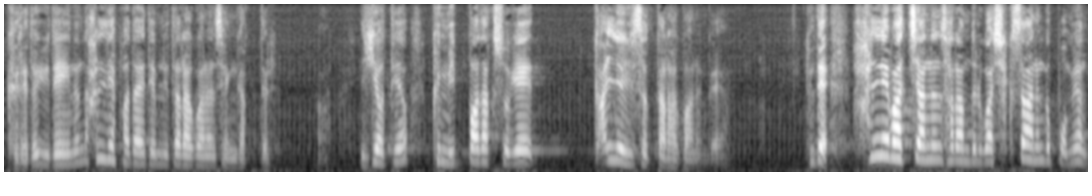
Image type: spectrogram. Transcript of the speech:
그래도 유대인은 할례 받아야 됩니다라고 하는 생각들 어, 이게 어때요? 그 밑바닥 속에 깔려 있었다라고 하는 거예요. 근데 할례 받지 않는 사람들과 식사하는 것 보면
